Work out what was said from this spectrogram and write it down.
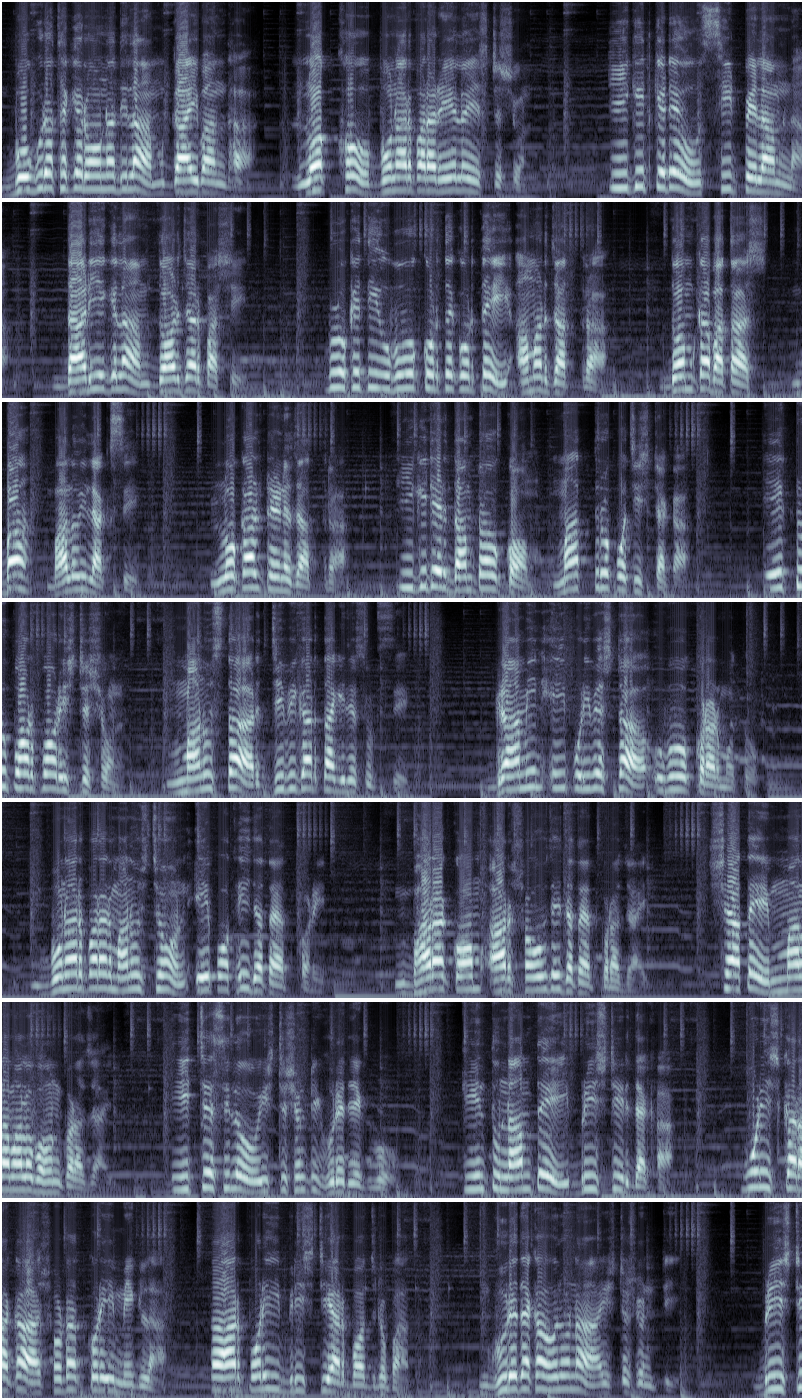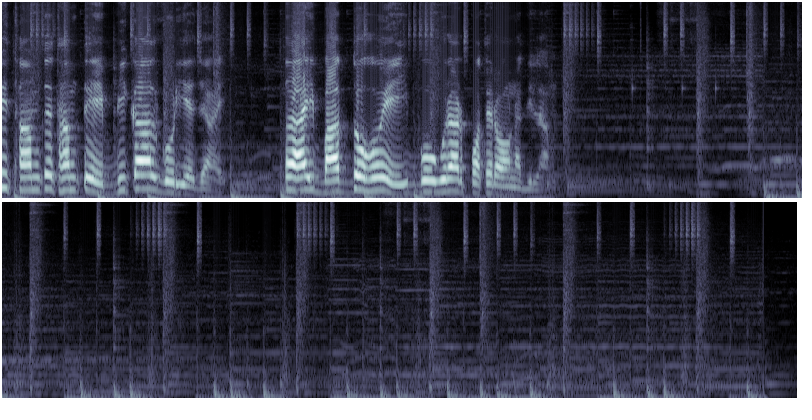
বগুড়া থেকে রওনা দিলাম গাইবান্ধা, লক্ষ্য বোনারপাড়া রেলওয়ে স্টেশন। টিকিট কেটেও সিট পেলাম না, দাঁড়িয়ে গেলাম দরজার পাশে। প্রকৃতি উপভোগ করতে করতেই আমার যাত্রা, দমকা বাতাস, বাহ, ভালোই লাগছে। লোকাল ট্রেনে যাত্রা, টিকিটের দামটাও কম, মাত্র পঁচিশ টাকা। একটু পর পর স্টেশন, মানুষ তার জীবিকার তাগিদে ছুটছে। গ্রামীণ এই পরিবেশটা উপভোগ করার মতো। বোনারপাড়ার মানুষজন এ পথেই যাতায়াত করে। ভাড়া কম আর সহজেই যাতায়াত করা যায়। সাথে মালামালও বহন করা যায়। ইচ্ছে ছিল স্টেশনটি ঘুরে দেখব, কিন্তু নামতেই বৃষ্টির দেখা। পরিষ্কার আকাশ হঠাৎ করেই মেঘলা, তারপরেই বৃষ্টি আর বজ্রপাত। ঘুরে দেখা হলো না স্টেশনটি। বৃষ্টি থামতে থামতে বিকাল গড়িয়ে যায়। তাই বাধ্য হয়েই বগুড়ার পথে রওনা দিলাম।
